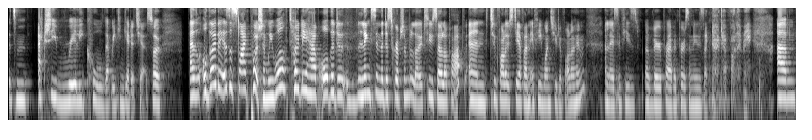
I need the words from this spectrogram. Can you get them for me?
it's actually really cool that we can get it here. So. And although there is a slight push, and we will totally have all the de- links in the description below to Solar Pop and to follow Stefan if he wants you to follow him, unless if he's a very private person and he's like, no, don't follow me. Um,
